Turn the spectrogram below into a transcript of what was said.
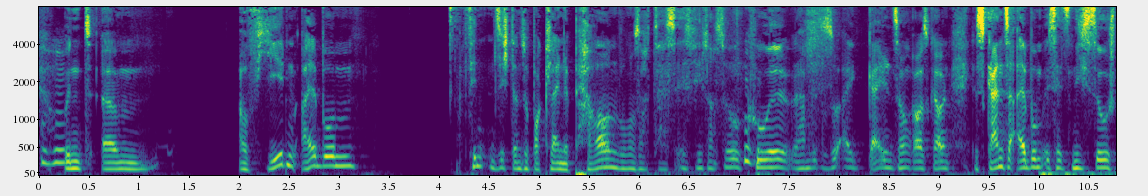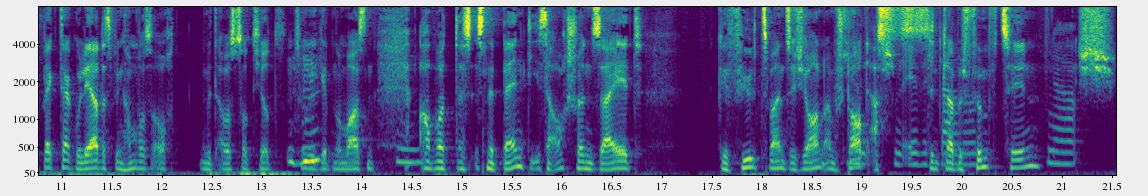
Mhm. Und ähm, auf jedem Album finden sich dann so ein paar kleine Perlen, wo man sagt, das ist wieder so cool, wir haben wieder so einen geilen Song rausgehauen. Das ganze Album ist jetzt nicht so spektakulär, deswegen haben wir es auch mit aussortiert, Mhm. zugegebenermaßen. Aber das ist eine Band, die ist ja auch schon seit gefühlt 20 Jahren am Start. sind auch schon ewig sind, glaube ich, ne? 15. Ja. Ich,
